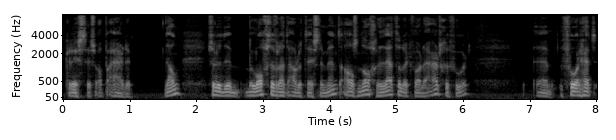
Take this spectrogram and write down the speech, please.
Christus op aarde. Dan zullen de beloften van het Oude Testament alsnog letterlijk worden uitgevoerd voor het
